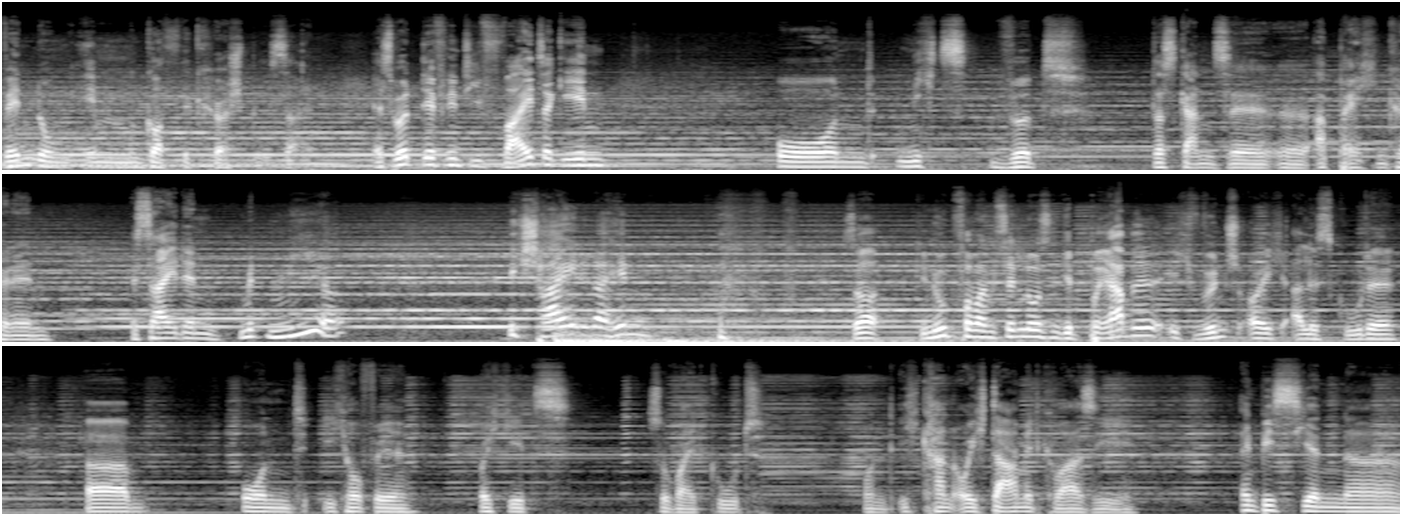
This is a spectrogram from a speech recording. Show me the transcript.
Wendung im Gothic-Hörspiel sein. Es wird definitiv weitergehen und nichts wird das Ganze äh, abbrechen können. Es sei denn mit mir. Ich scheide dahin. So, genug von meinem sinnlosen Gebrabbel. Ich wünsche euch alles Gute. Ähm, und ich hoffe, euch geht's soweit gut. Und ich kann euch damit quasi ein bisschen äh,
